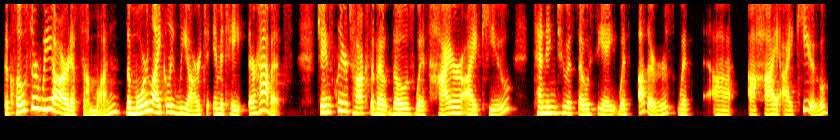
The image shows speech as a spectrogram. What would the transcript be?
The closer we are to someone, the more likely we are to imitate their habits. James Clear talks about those with higher IQ tending to associate with others with uh, a high IQ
